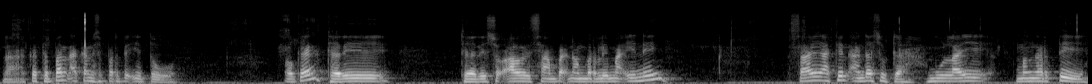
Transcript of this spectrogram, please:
Nah, ke depan akan seperti itu. Oke, dari dari soal sampai nomor 5 ini saya yakin Anda sudah mulai mengerti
